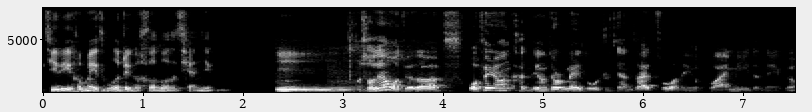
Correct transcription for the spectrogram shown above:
吉利和魅族的这个合作的前景？嗯，首先我觉得我非常肯定，就是魅族之前在做那个 Flyme 的那个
